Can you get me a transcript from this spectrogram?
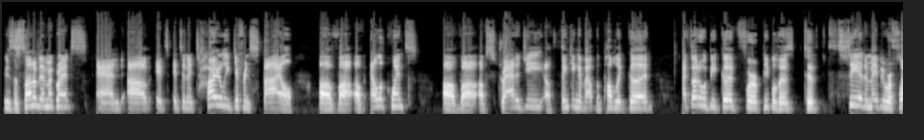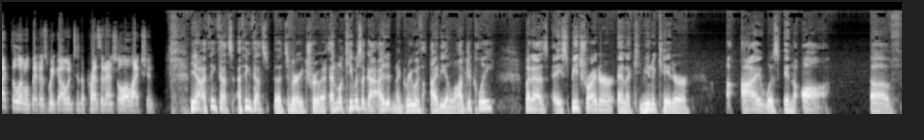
He was the son of immigrants, and uh, it's it's an entirely different style of uh, of eloquence, of uh, of strategy, of thinking about the public good. I thought it would be good for people to to see it and maybe reflect a little bit as we go into the presidential election. Yeah, I think that's I think that's that's very true. And look, he was a guy I didn't agree with ideologically, but as a speechwriter and a communicator, I was in awe of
